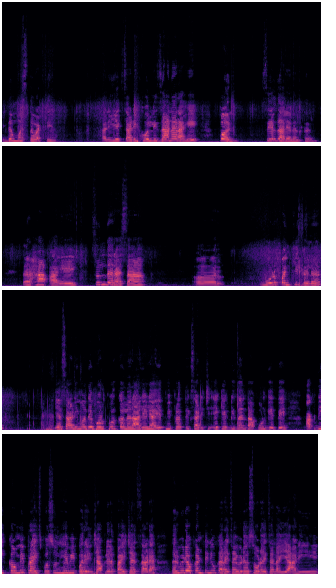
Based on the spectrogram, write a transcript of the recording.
एकदम मस्त वाटते. आणि एक साडी खोलली जाणार आहे पण सेल झाल्यानंतर. तर हा आहे सुंदर असा मोरपंखी कलर या साडीमध्ये भरपूर कलर आलेले आहेत. मी प्रत्येक साडीची एक एक डिझाईन दाखवून घेते. अगदी कमी प्राइसपासून हेवी आपल्याला पाहिजे आहेत साड्या. तर व्हिडिओ कंटिन्यू करायचा व्हिडिओ सोडायचा नाही आणि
